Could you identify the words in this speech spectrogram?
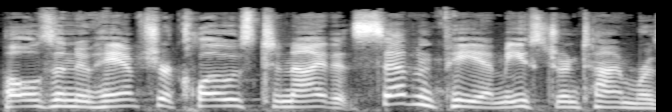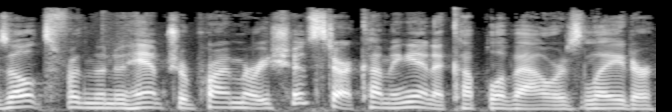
Polls in New Hampshire closed tonight at 7 p.m. Eastern Time. Results from the New Hampshire primary should start coming in a couple of hours later.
